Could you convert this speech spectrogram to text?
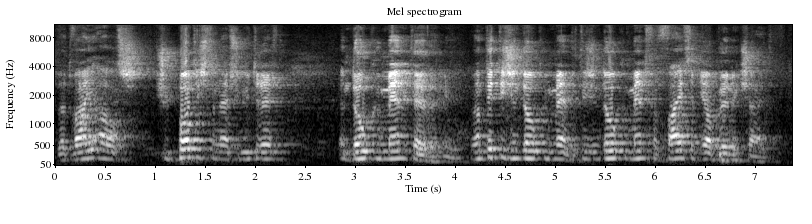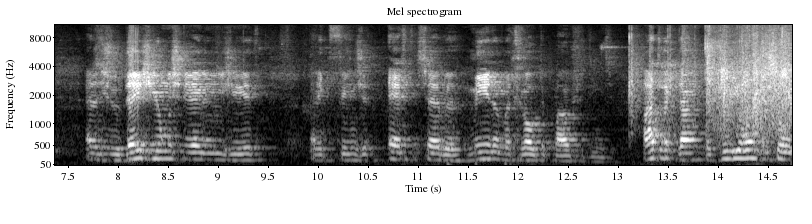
dat wij als supporters van FC Utrecht een document hebben nu. Want dit is een document. Het is een document van 50 jaar Bunnickside. En het is door deze jongens gerealiseerd. En ik vind ze echt, ze hebben meer dan een groot applaus verdiend. Hartelijk dank dat jullie onze story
